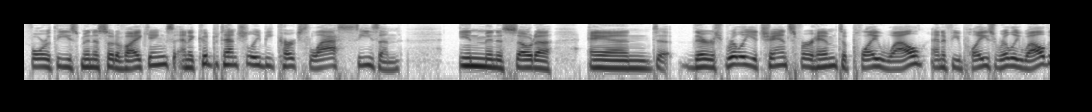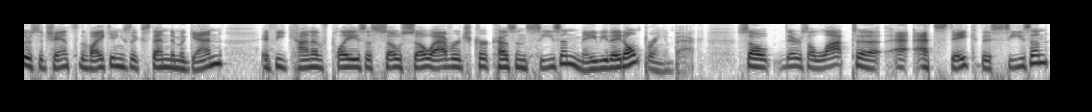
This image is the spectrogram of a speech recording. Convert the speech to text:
for these Minnesota Vikings, and it could potentially be Kirk's last season in Minnesota. And there's really a chance for him to play well. And if he plays really well, there's a chance the Vikings extend him again. If he kind of plays a so so average Kirk Cousins season, maybe they don't bring him back. So there's a lot to at stake this season.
